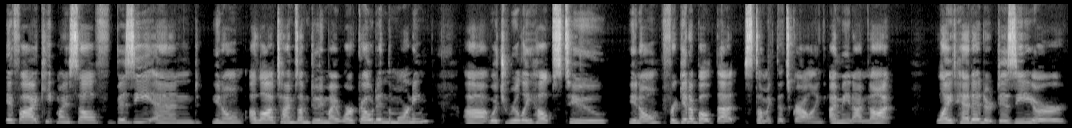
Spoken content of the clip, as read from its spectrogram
if I keep myself busy and, you know, a lot of times I'm doing my workout in the morning, uh, which really helps to, you know, forget about that stomach that's growling. I mean, I'm not lightheaded or dizzy or,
